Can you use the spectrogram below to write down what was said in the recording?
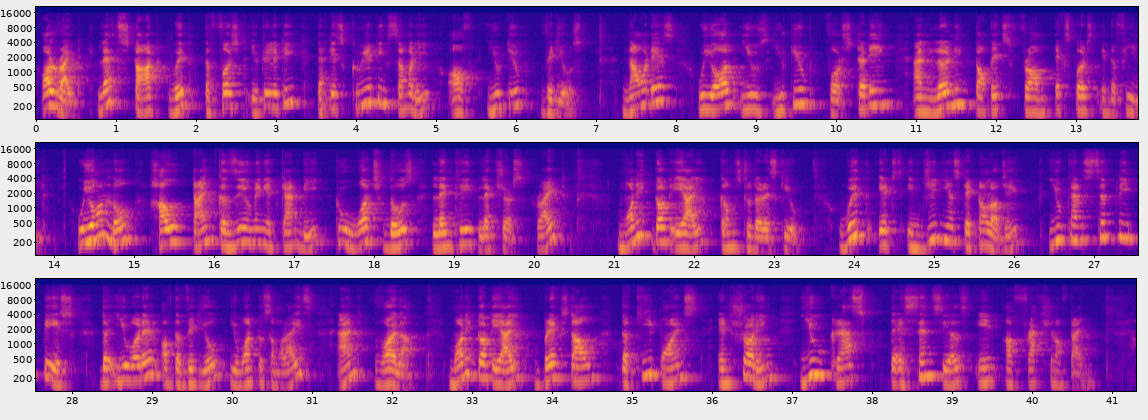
Alright, let's start with the first utility that is creating summary of YouTube videos. Nowadays, we all use YouTube for studying and learning topics from experts in the field. We all know how time consuming it can be to watch those lengthy lectures, right? Monic.ai comes to the rescue. With its ingenious technology, you can simply paste the URL of the video you want to summarize and voila, Monic.ai breaks down the key points ensuring you grasp the essentials in a fraction of time.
